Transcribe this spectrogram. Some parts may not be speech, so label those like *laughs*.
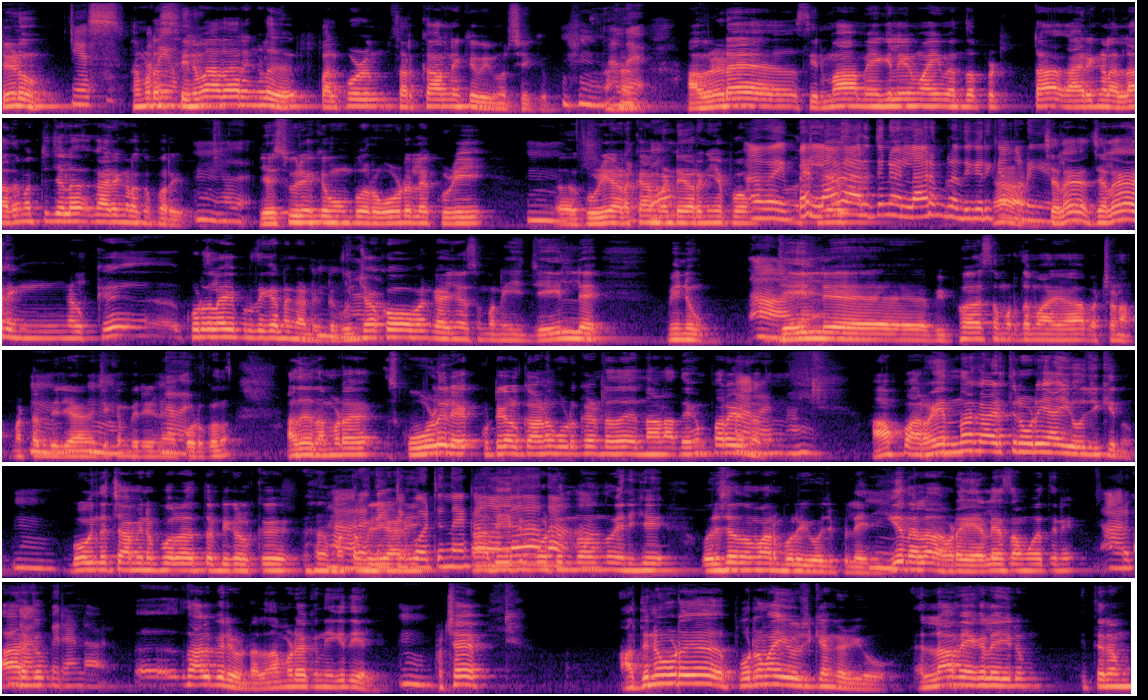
രേണു നമ്മുടെ സിനിമാ താരങ്ങൾ പലപ്പോഴും സർക്കാരിനെയൊക്കെ വിമർശിക്കും. അവരുടെ സിനിമാ മേഖലയുമായി ബന്ധപ്പെട്ട കാര്യങ്ങളല്ലാതെ മറ്റു ചില കാര്യങ്ങളൊക്കെ പറയും. ജയസൂര്യൊക്കെ മുമ്പ് റോഡിലെ കുഴി കുഴി അടക്കാൻ വേണ്ടി ഇറങ്ങിയപ്പോ ചില ചില കാര്യങ്ങൾക്ക് കൂടുതലായി പ്രതികരണം കണ്ടിട്ടുണ്ട്. കുഞ്ചാക്കോ കഴിഞ്ഞ ദിവസം പറഞ്ഞു ഈ ജയിലിലെ മിനു ജയിലിൽ വിഭവസമൃദ്ധമായ ഭക്ഷണം മട്ടൻ ബിരിയാണി ചിക്കൻ ബിരിയാണി കൊടുക്കുന്നു. അത് നമ്മുടെ സ്കൂളിലെ കുട്ടികൾക്കാണ് കൊടുക്കേണ്ടത് എന്നാണ് അദ്ദേഹം പറയുന്നത്. ആ പറയുന്ന കാര്യത്തിനോട് ഞാൻ യോജിക്കുന്നു. ഗോവിന്ദച്ചാമിനെ പോലെ തണ്ടികൾക്ക് മട്ടൻ ബിരിയാണി അതേറ്റ്. തീറ്റിപ്പോട്ടുന്നതൊന്നും എനിക്ക് ഒരു ശതമാനം പോലും യോജിപ്പില്ല. എനിക്ക് നല്ല നമ്മുടെ കേരളീയ സമൂഹത്തിന് ആർക്കും. താല്പര്യമുണ്ടല്ലോ. നമ്മുടെയൊക്കെ നികുതിയല്ലേ. പക്ഷേ അതിനോട് പൂർണമായി യോജിക്കാൻ കഴിയുമോ? എല്ലാ മേഖലയിലും ഇത്തരം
